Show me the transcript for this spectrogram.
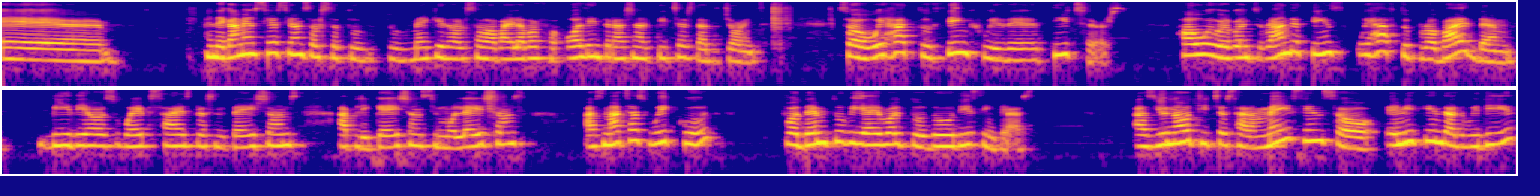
uh, in the coming sessions also to, to make it also available for all the international teachers that joined. So we had to think with the teachers how we were going to run the things. We have to provide them videos, websites, presentations, applications, simulations, as much as we could for them to be able to do this in class. As you know, teachers are amazing. So anything that we did,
